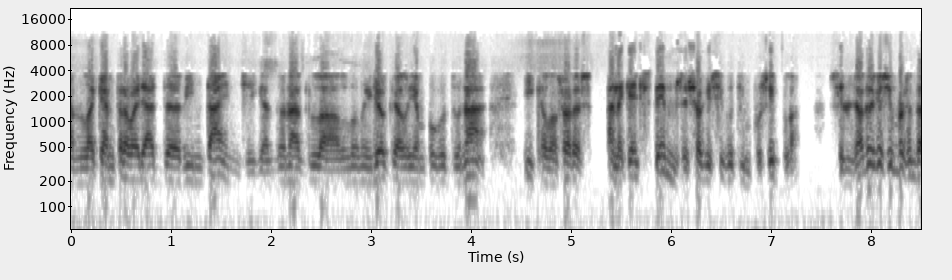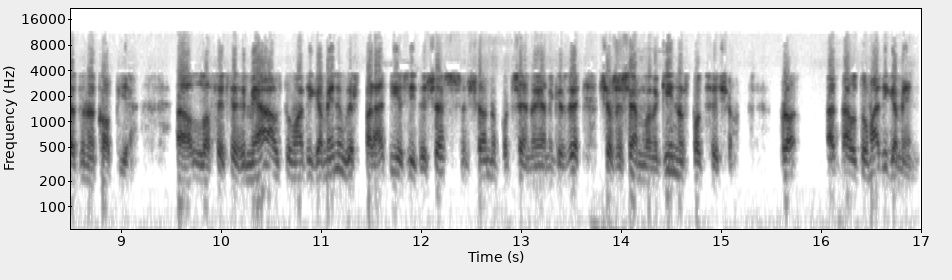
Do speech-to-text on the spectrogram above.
en la que hem treballat de 20 anys i que hem donat la, el millor que li hem pogut donar i que aleshores, en aquells temps, això hagués sigut impossible. Si nosaltres haguéssim presentat una còpia, eh, la CCMA automàticament ho hagués parat i hagués dit això, això no pot ser, no hi ha això s'assemblen aquí, no es pot fer això. Però automàticament,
